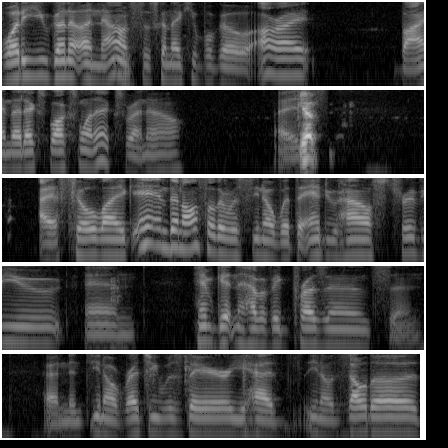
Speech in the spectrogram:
what are you gonna announce that's gonna make people go, all right, buying that Xbox One X right now? I- Yep. I feel like, and then also there was, you know, with the Andrew House tribute and him getting to have a big presence, and and then, you know Reggie was there. You had, you know, Zelda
